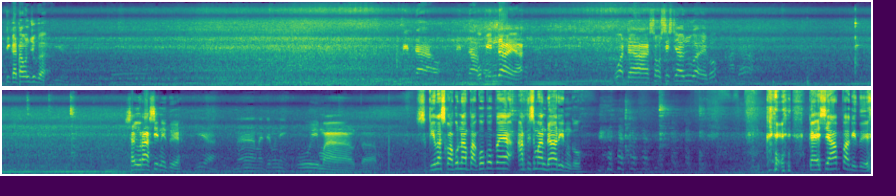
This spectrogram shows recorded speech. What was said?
Tiga tahun juga. Iya. Pindah, pindah. Oh pindah ya. Oh ada sosisnya juga ya kok. Ada. Sayur asin itu ya. Iya. Nah, macam ini. Wih mantap. Sekilas kok aku nampak kok kok kayak artis Mandarin kok. kayak kayak siapa gitu ya.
